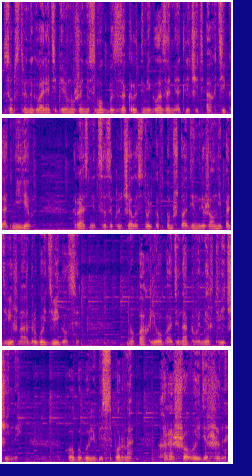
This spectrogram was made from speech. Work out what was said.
Собственно говоря, теперь он уже не смог бы с закрытыми глазами отличить Ахтика от Ниевы. Разница заключалась только в том, что один лежал неподвижно, а другой двигался. Но пахли оба одинаково мертвечиной. Оба были бесспорно хорошо выдержаны.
